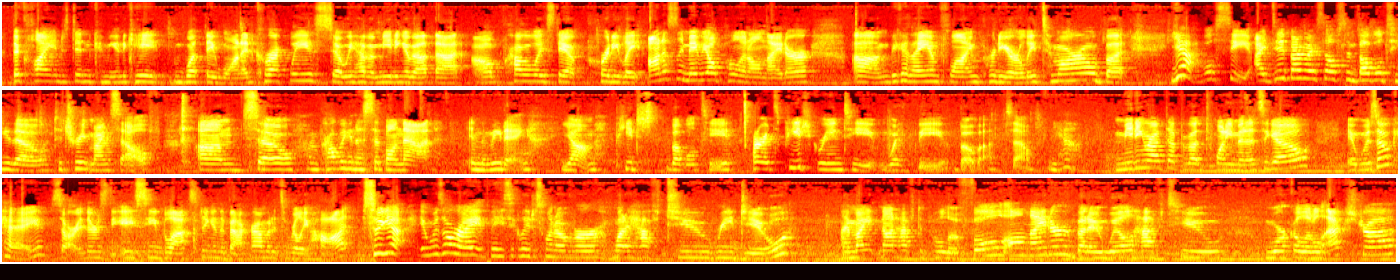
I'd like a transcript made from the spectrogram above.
the client just didn't communicate what they wanted correctly, so we have a meeting about that. I'll probably stay up pretty late. Honestly, maybe I'll pull an all-nighter um, because I am flying pretty early tomorrow, but yeah, we'll see. I did buy myself some bubble tea though to treat myself, um, so I'm probably gonna sip on that in the meeting. Yum, peach bubble tea, or it's peach green tea with the boba, so yeah. Meeting wrapped up about 20 minutes ago it was okay. Sorry, there's the AC blasting in the background, but it's really hot. So yeah, it was all right. Basically just went over what I have to redo. I might not have to pull a full all-nighter, but I will have to work a little extra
